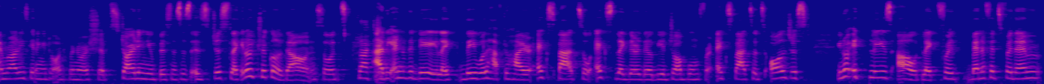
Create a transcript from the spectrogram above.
Emiratis getting into entrepreneurship, starting new businesses is just like it'll trickle down. So it's Exactly. at the end of the day, like they will have to hire expats. So ex like there there'll be a job boom for expats. So it's all just you know it plays out like for benefits for them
